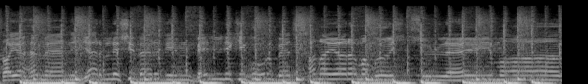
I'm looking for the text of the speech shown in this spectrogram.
Sofraya hemen yerleşiverdin Belli ki gurbet sana yaramamış Süleyman.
